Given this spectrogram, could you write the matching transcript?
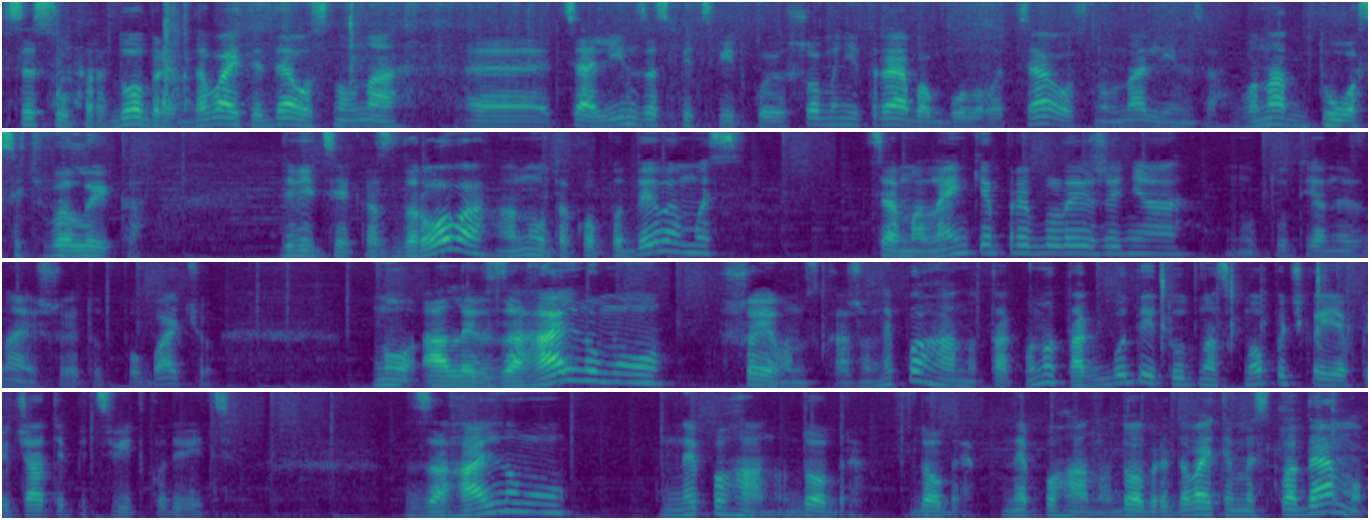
Все супер. Добре, давайте, де основна е, ця лінза з підсвіткою? Що мені треба було? Оця основна лінза. Вона досить велика. Дивіться, яка здорова. А ну тако подивимось. Це маленьке приближення. Ну тут я не знаю, що я тут побачу. Ну, але в загальному, що я вам скажу, непогано так. Воно так буде. І тут у нас кнопочка є включати підсвітку. Дивіться. В загальному непогано. Добре, добре, непогано. Добре, давайте ми складемо.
